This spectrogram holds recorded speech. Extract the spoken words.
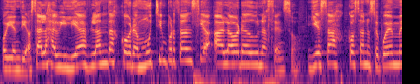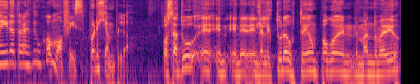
hoy en día. O sea, las habilidades blandas cobran mucha importancia a la hora de un ascenso. Y esas cosas no se pueden medir a través de un home office, por ejemplo. O sea, tú, en, en- en la lectura de usted, un poco en, en mando medio,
